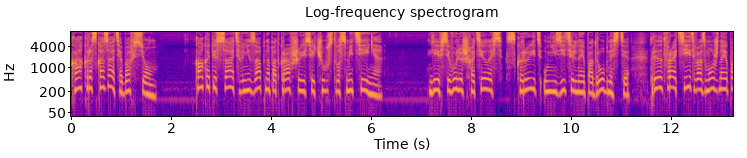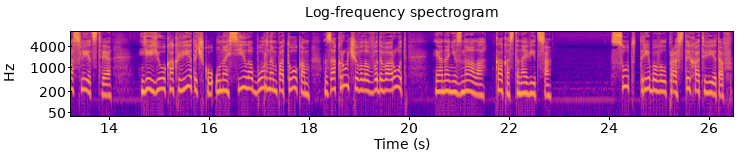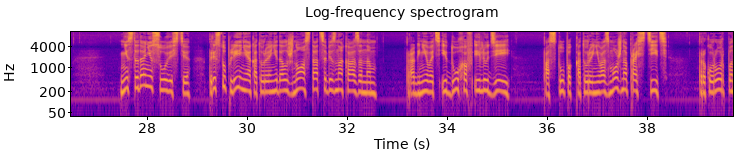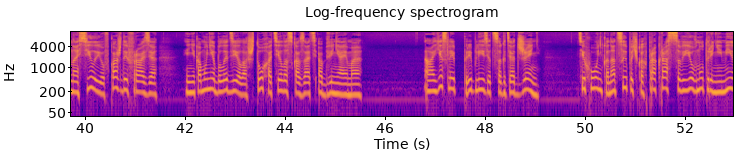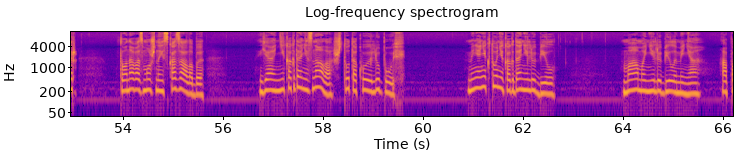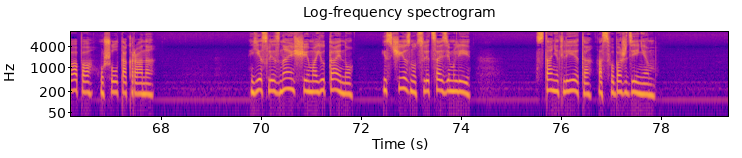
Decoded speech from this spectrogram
Как рассказать обо всем? Как описать внезапно подкравшееся чувство смятения? Ей всего лишь хотелось скрыть унизительные подробности, предотвратить возможные последствия. Ее, как веточку, уносило бурным потоком, закручивало в водоворот, и она не знала, как остановиться. Суд требовал простых ответов. Ни стыда, ни совести — преступление, которое не должно остаться безнаказанным, прогневать и духов, и людей, поступок, который невозможно простить. Прокурор поносил ее в каждой фразе, и никому не было дела, что хотела сказать обвиняемая. А если приблизиться к дядь Жень, тихонько, на цыпочках прокрасться в ее внутренний мир, то она, возможно, и сказала бы — я никогда не знала, что такое любовь. Меня никто никогда не любил. Мама не любила меня, а папа ушел так рано. Если знающие мою тайну исчезнут с лица земли, станет ли это освобождением?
